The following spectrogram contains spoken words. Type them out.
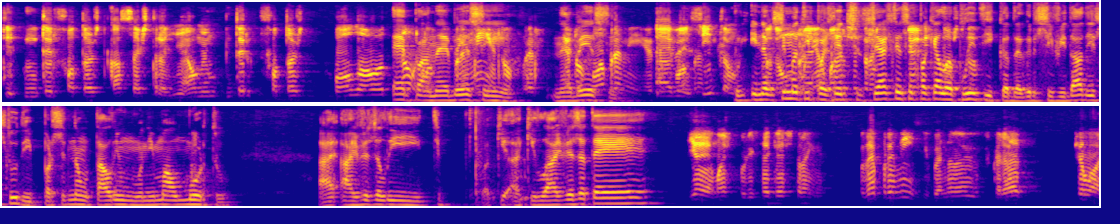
ti- meter fotos de caça é estranho? É o mesmo que meter fotos de bola ou. É Não, pá, eu- não é bem assim. tô- eu- Não é a bem assim. mim, É bem assim, então. Porque ainda por cima, tipo, é as redes sociais têm sempre é aquela política de agressividade e isso tudo, e parece que não, está ali um animal morto. Às vezes ali, tipo, aqui- aquilo às vezes até. Yeah, é mais por isso é que é estranho. Mas é para mim, tipo, não, se calhar, sei lá.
